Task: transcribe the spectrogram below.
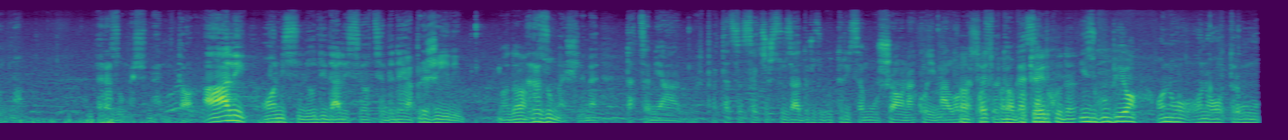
čudno. Razumeš meni to. Ali oni su ljudi dali sve od sebe da ja preživim. Ma da. Razumeš li me? Tad sam ja, pa tad sam sećaš se u zadrugu tri sam ušao onako i malo Pa, me posle pa toga sam da- izgubio ono, ono otrovnu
